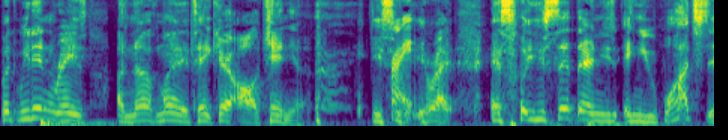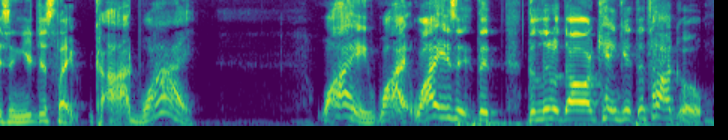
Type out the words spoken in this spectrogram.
but we didn't raise enough money to take care of all kenya. You see? Right. right. And so you sit there and you and you watch this and you're just like god why why? Why? Why is it that the little dog can't get the taco?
